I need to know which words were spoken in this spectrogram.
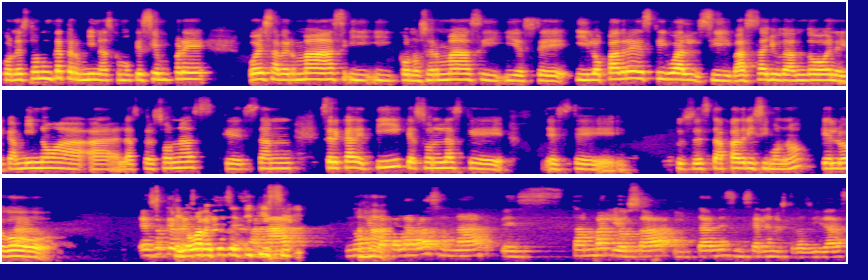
con esto nunca terminas, como que siempre puedes saber más y, conocer más y, este, y lo padre es que igual si vas ayudando en el camino a, las personas que están cerca de ti, que son las que, este, pues está padrísimo, ¿no? Que luego, Eso que, luego a veces es difícil. No, y la palabra sanar es tan valiosa y tan esencial en nuestras vidas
